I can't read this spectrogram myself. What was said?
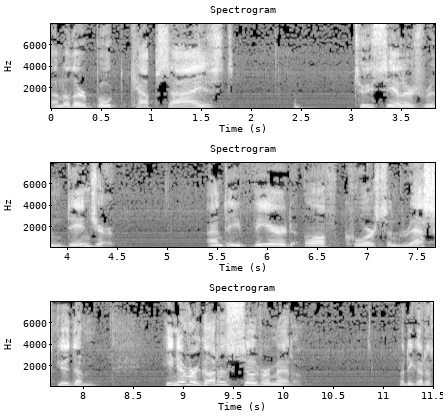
another boat capsized. Two sailors were in danger and he veered off course and rescued them. He never got his silver medal, but he got a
